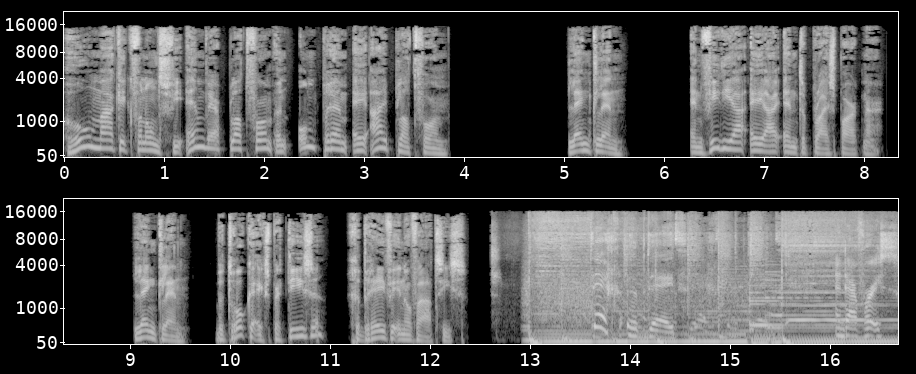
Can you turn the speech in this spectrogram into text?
Hoe maak ik van ons VMware-platform een on-prem AI-platform? Lenklen, NVIDIA AI Enterprise Partner. Lenklen, betrokken expertise, gedreven innovaties. Tech Update. En daarvoor is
